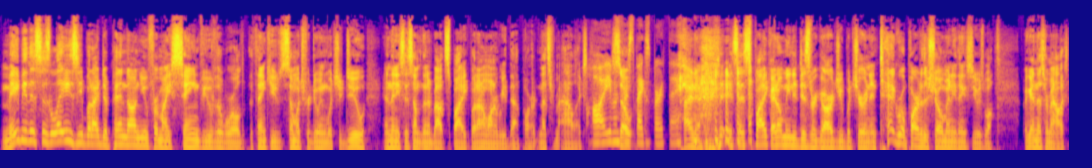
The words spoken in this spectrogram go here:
Maybe this is lazy, but I depend on you for my sane view of the world. Thank you so much for doing what you do. And then he says something about Spike, but I don't want to read that part. And that's from Alex. oh, even So- for Spike's birthday. I know. it says, Spike, I don't mean to disregard you, but you're an integral part of the show. Many thanks to you as well. Again, that's from Alex.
